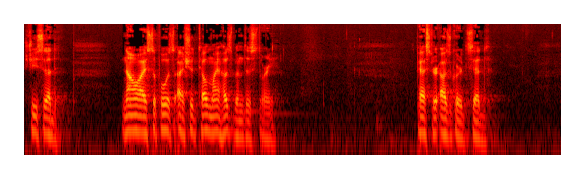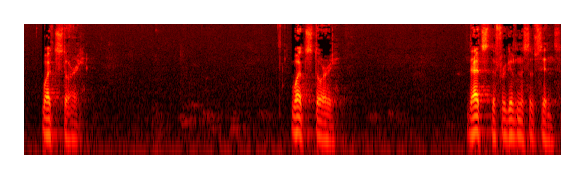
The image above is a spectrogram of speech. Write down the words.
She said, Now I suppose I should tell my husband this story. Pastor Aasgaard said, What story? What story? That's the forgiveness of sins.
